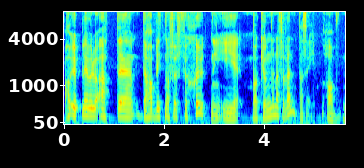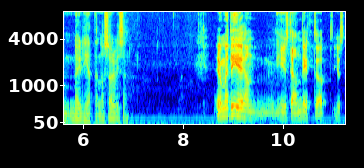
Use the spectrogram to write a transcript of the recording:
upplever du att eh, det har blivit någon för förskjutning i vad kunderna förväntar sig av nöjdheten och servicen? Jo, men det är ju ständigt. Att just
